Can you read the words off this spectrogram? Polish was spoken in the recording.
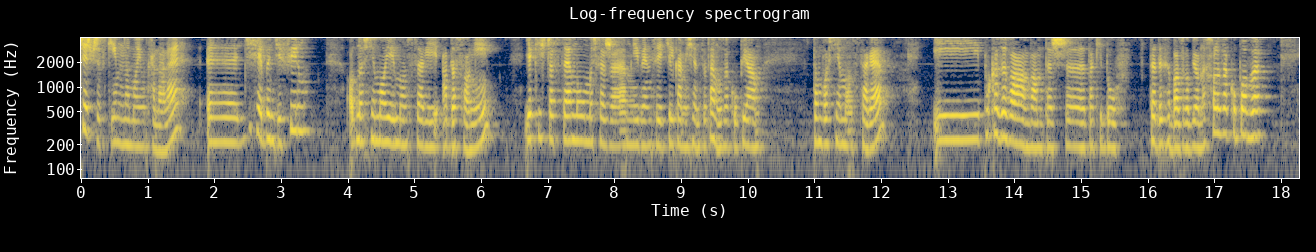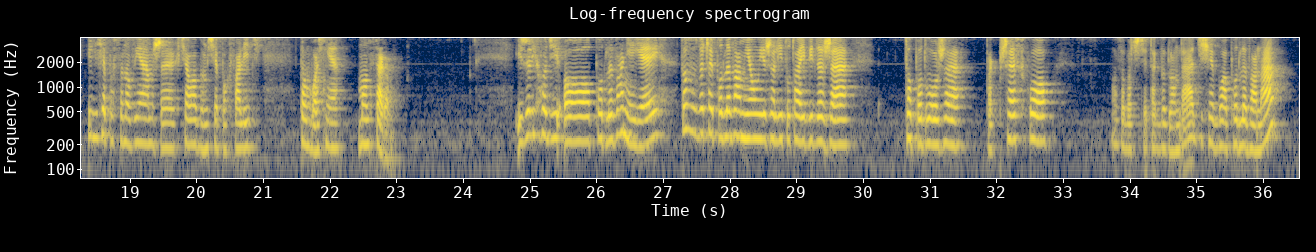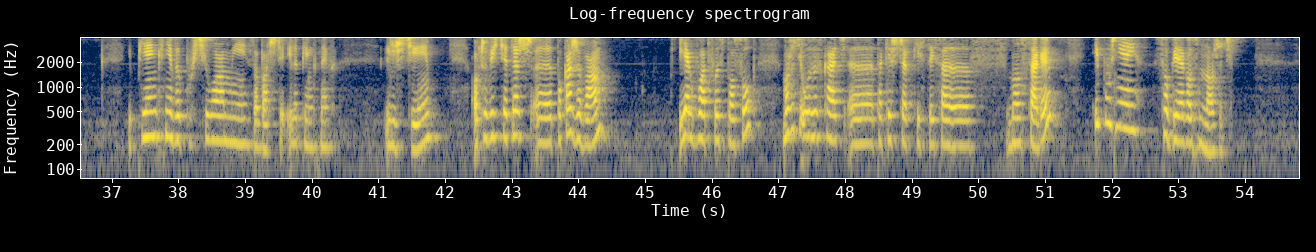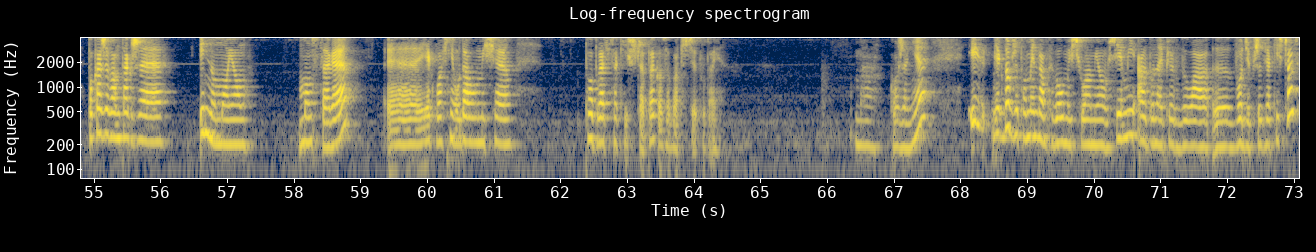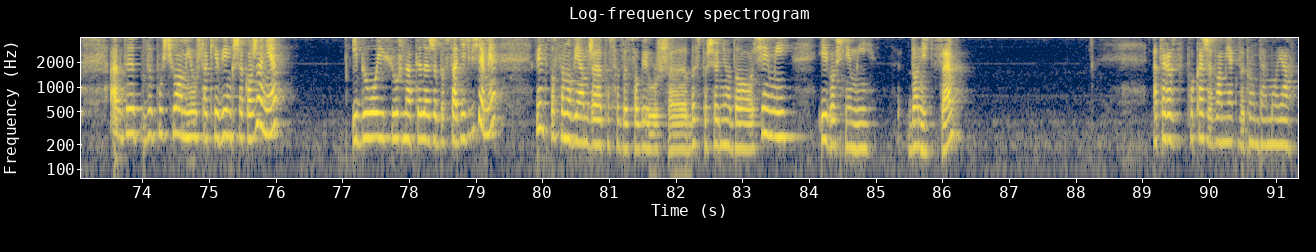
Cześć wszystkim na moim kanale. Yy, Dzisiaj będzie film odnośnie mojej monsterii Adasoni. Jakiś czas temu, myślę, że mniej więcej kilka miesięcy temu zakupiłam tą właśnie monsterę i pokazywałam Wam też, yy, taki był wtedy chyba zrobiony haul zakupowy i dzisiaj postanowiłam, że chciałabym się pochwalić tą właśnie monsterą. Jeżeli chodzi o podlewanie jej, to zazwyczaj podlewam ją, jeżeli tutaj widzę, że to podłoże tak przeschło. No zobaczcie, tak wygląda. Dzisiaj była podlewana i pięknie wypuściła mi, zobaczcie, ile pięknych liści. Oczywiście też y, pokażę Wam, jak w łatwy sposób możecie uzyskać y, takie szczepki z tej z monstery i później sobie rozmnożyć. Pokażę Wam także inną moją monsterę, jak właśnie udało mi się pobrać taki szczepek. O, zobaczcie tutaj. Ma korzenie. I jak dobrze pamiętam, chyba umieściłam ją w ziemi, albo najpierw była w wodzie przez jakiś czas, a gdy wypuściłam już takie większe korzenie i było ich już na tyle, żeby wsadzić w ziemię, więc postanowiłam, że posadzę sobie już bezpośrednio do ziemi i rośnie mi doniczce. A teraz pokażę Wam, jak wygląda moja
